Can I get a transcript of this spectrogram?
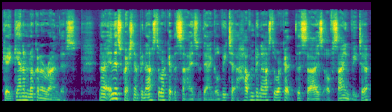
Okay, again, I'm not going to round this. Now in this question I've been asked to work out the size of the angle theta. I haven't been asked to work out the size of sine theta.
